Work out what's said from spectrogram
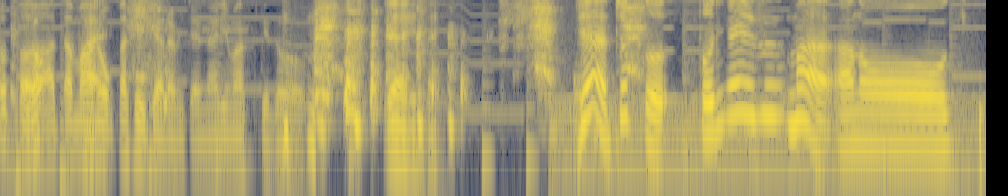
ょっと頭のおかしいキャラみたいになりますけど、いやいやじゃあ、ちょっと、とりあえず、まあ、あのー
